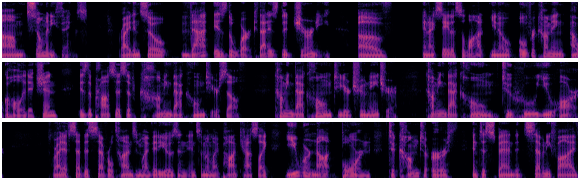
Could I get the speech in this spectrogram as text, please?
um, so many things, right? And so that is the work. That is the journey of, and I say this a lot, you know, overcoming alcohol addiction is the process of coming back home to yourself, coming back home to your true nature, coming back home to who you are right? I've said this several times in my videos and in some of my podcasts. Like, you were not born to come to earth and to spend 75,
